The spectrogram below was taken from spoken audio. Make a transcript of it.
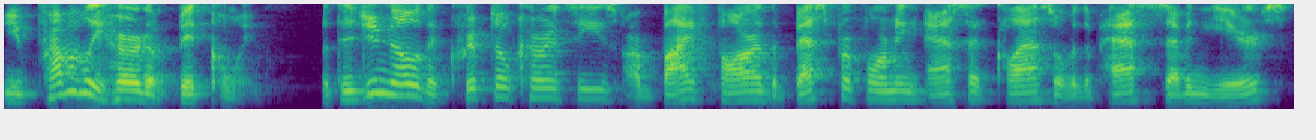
You've probably heard of Bitcoin, but did you know that cryptocurrencies are by far the best performing asset class over the past seven years?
